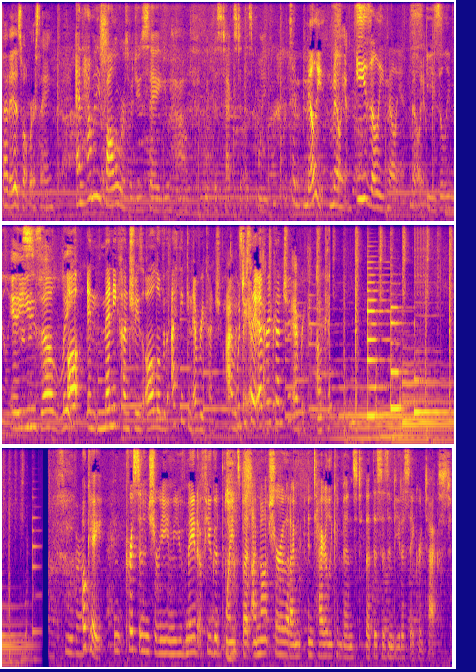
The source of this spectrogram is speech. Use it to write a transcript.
that is what we're saying. And how many followers would you say you have with this text at this point? I'd say millions. Millions. Easily millions. Millions. Easily millions. Easily. All, in many countries all over the, I think in every country. I would, you say every country? Every country. Okay. Smoother. Okay, Kristen and Shireen, you've made a few good points, but I'm not sure that I'm entirely convinced that this is indeed a sacred text.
